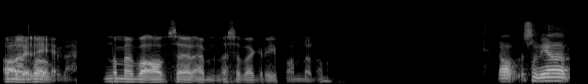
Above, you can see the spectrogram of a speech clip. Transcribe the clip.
av men elever. Vad, men vad avser ämnesövergripande då? Ja, som, jag,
